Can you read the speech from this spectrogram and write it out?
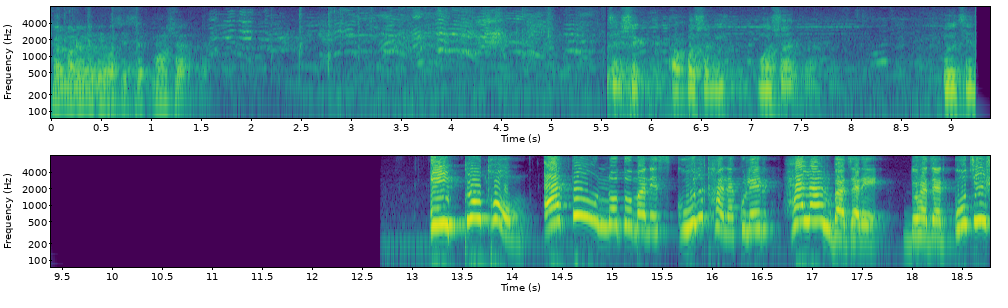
সম্মানীয় দেবাশিস শেখ মহাশয়। শেখ আব্বাস আলী মহাশয়। রয়েছেন এই প্রথম এত উন্নত মানের স্কুল খানাকুলের হেলান বাজারে দু হাজার পঁচিশ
